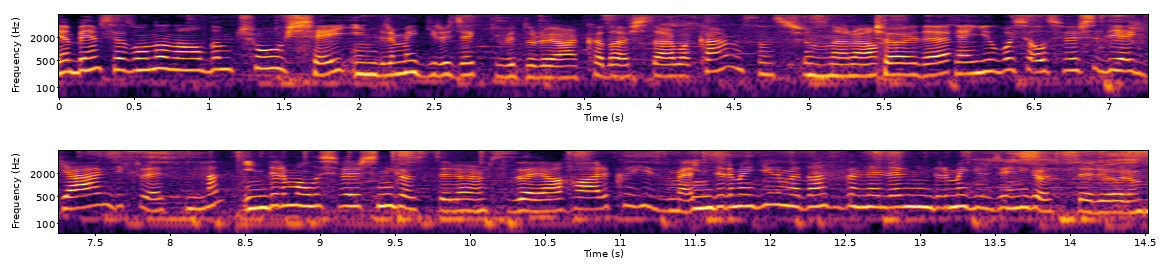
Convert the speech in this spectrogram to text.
Ya benim sezondan aldığım çoğu şey indirime girecek gibi duruyor arkadaşlar. Bakar mısınız şunlara? Şöyle. Yani yılbaşı alışverişi diye geldik resmen. İndirim alışverişini gösteriyorum size ya. Harika hizmet. İndirime girmeden size nelerin indirime gireceğini gösteriyorum.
